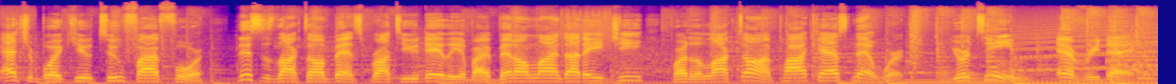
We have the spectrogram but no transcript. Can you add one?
at your boy Q254. This is Locked On Bets, brought to you daily by BetOnline.ag, part of the Locked On Podcast Network. Your team every day.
